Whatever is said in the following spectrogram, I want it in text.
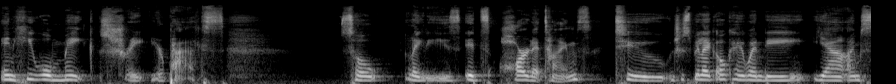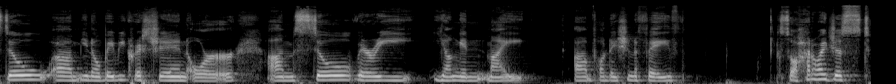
and He will make straight your paths. So, ladies, it's hard at times to just be like, okay, Wendy, yeah, I'm still, um, you know, baby Christian, or I'm still very young in my um, foundation of faith. So, how do I just,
